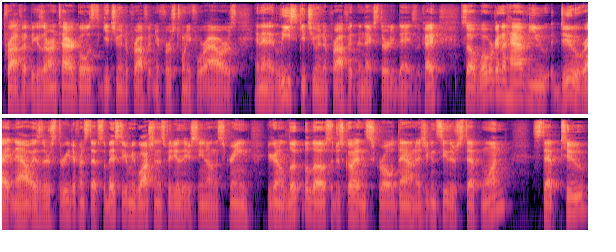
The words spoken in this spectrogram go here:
profit because our entire goal is to get you into profit in your first 24 hours and then at least get you into profit in the next 30 days okay? So what we're gonna have you do right now is there's three different steps. So basically you're gonna be watching this video that you're seeing on the screen. You're gonna look below so just go ahead and scroll down. As you can see there's step one step two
